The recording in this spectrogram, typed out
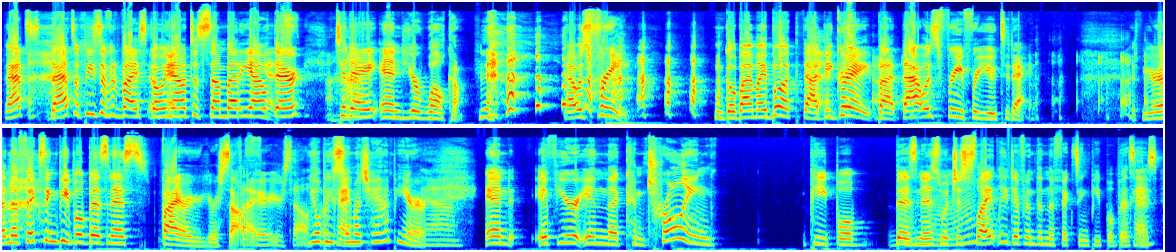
that's that's a piece of advice going okay. out to somebody out yes. there uh-huh. today, and you're welcome. that was free. go buy my book. That'd be great, but that was free for you today if you're in the fixing people business, fire yourself. Fire yourself. You'll be okay. so much happier. Yeah. And if you're in the controlling people business, mm-hmm. which is mm-hmm. slightly different than the fixing people business, okay.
